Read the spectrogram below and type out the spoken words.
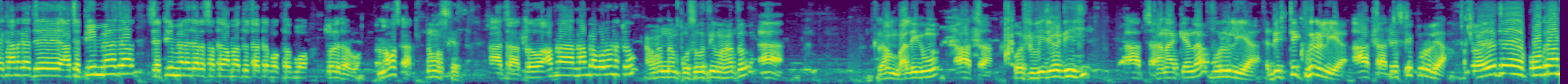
এখানকার যে আছে টিম ম্যানেজার সেই টিম ম্যানেজারের সাথে আমরা দু চারটে বক্তব্য তুলে ধরবো। নমস্কার। নমস্কার। আচ্ছা তো আপনার নামটা বলুন একটু। আমার নাম পশুপতি মাহাতো। হ্যাঁ। গ্রাম বালিগুমো। আচ্ছা। পোস্ট বিজয়ডি। আচ্ছা। থানা কেন্দ্রা পুরুলিয়া ডিস্ট্রিক্ট পুরুলিয়া। আচ্ছা ডিস্ট্রিক্ট পুরুলিয়া। তো এই যে প্রোগ্রাম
